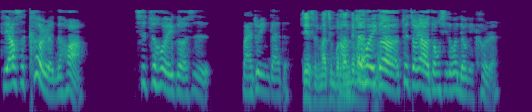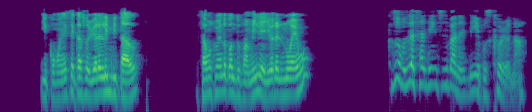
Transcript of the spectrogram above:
只要是客人的话，是最后一个是本来就应该的。 Sí, es el más 好 importante 最 para 后一个最重要的东西都会留给客人。 Y como en este caso yo era el invitado, estamos comiendo con tu familia y yo era el nuevo. 可是我们是在餐厅吃饭的，你也不是客人啊。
